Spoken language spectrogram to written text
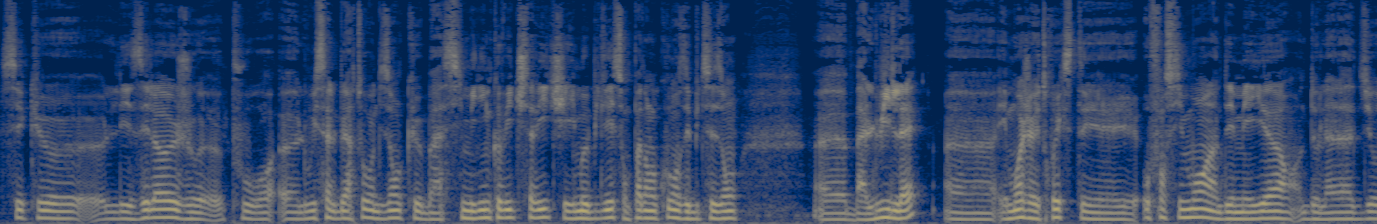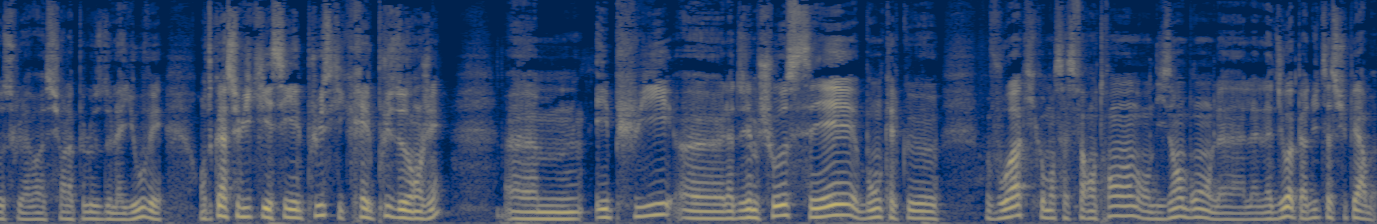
c'est que euh, les éloges pour euh, Luis Alberto en disant que bah, si Milinkovic, Savic et Immobilier sont pas dans le coup en ce début de saison, euh, bah lui l'est. Euh, et moi j'avais trouvé que c'était offensivement un des meilleurs de la Lazio sur la, sur la pelouse de la Juve. Et en tout cas celui qui essayait le plus, qui créait le plus de danger. Euh, et puis la deuxième chose, c'est bon quelques voix qui commence à se faire entendre en disant bon la, la Lazio a perdu de sa superbe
